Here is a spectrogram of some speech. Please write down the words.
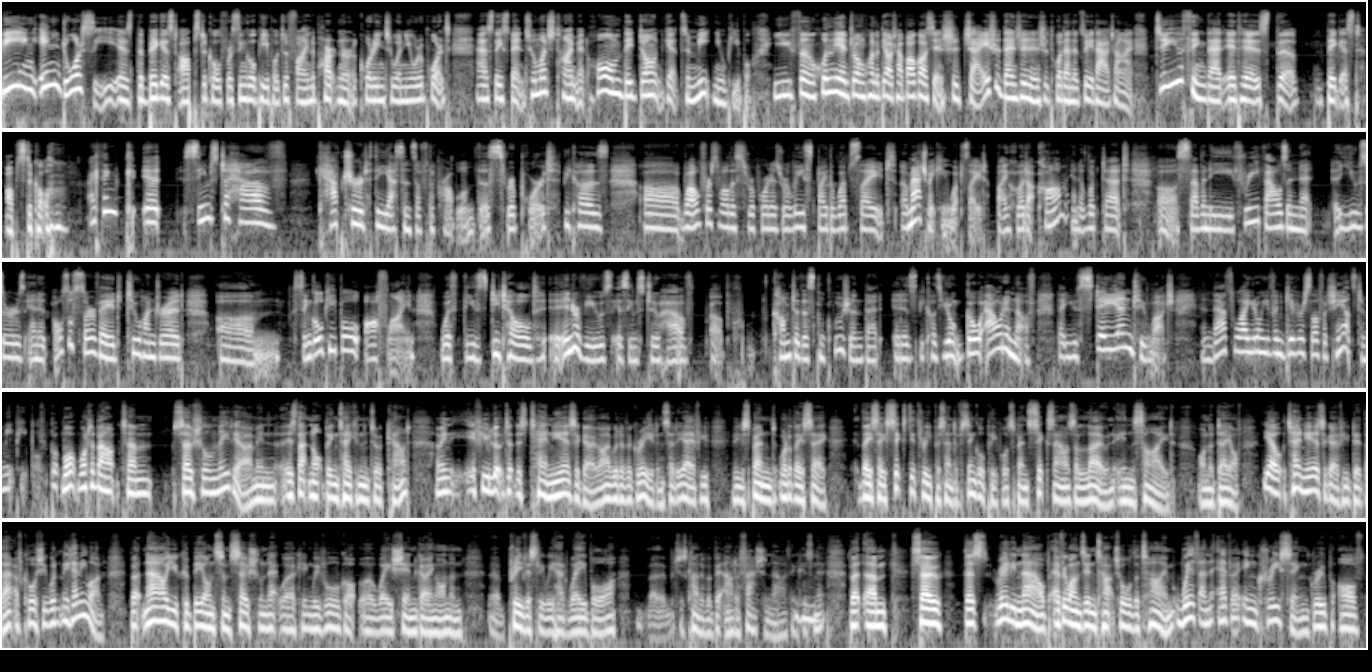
Being indoorsy is the biggest obstacle for single people to find a partner, according to a new report. As they spend too much time at home, they don't get to meet new people. 一份婚恋状况的调查报告显示，宅是单身人士脱单的最大障碍。Do you think that it is the biggest obstacle? I think it seems to have captured the essence of the problem, this report, because, uh, well, first of all, this report is released by the website, a matchmaking website, baihe.com, and it looked at uh, 73,000 net users and it also surveyed 200 um, single people offline. With these detailed interviews it seems to have uh, come to this conclusion that it is because you don't go out enough, that you stay in too much, and that's why you don't even give yourself a chance to meet people. But what what about um, social media? I mean, is that not being taken into account? I mean, if you looked at this ten years ago, I would have agreed and said, yeah, if you if you spend what do they say? They say 63% of single people spend six hours alone inside on a day off. Yeah, well, 10 years ago, if you did that, of course, you wouldn't meet anyone. But now you could be on some social networking. We've all got uh, Weixin going on, and uh, previously we had Weibo, uh, which is kind of a bit out of fashion now, I think, mm-hmm. isn't it? But um, so there's really now everyone's in touch all the time with an ever increasing group of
